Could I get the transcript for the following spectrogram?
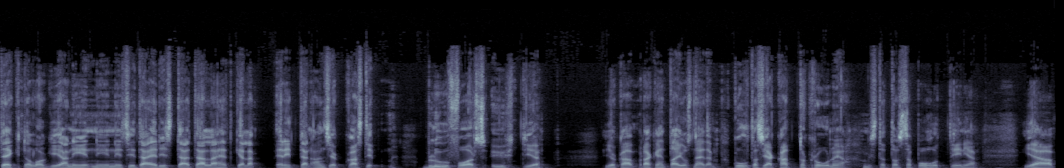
teknologia, niin, niin, niin sitä edistää tällä hetkellä erittäin ansiokkaasti Blue Force-yhtiö, joka rakentaa just näitä kultaisia kattokruunuja, mistä tuossa puhuttiin. Ja, ja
